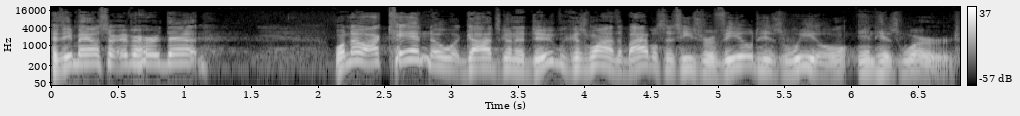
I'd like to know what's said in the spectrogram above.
Has anybody else ever heard that? Well, no, I can know what God's going to do because why? The Bible says He's revealed His will in His Word.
